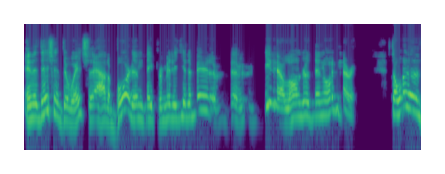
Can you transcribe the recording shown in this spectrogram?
In addition to which, out of boredom, they permitted you to be, uh, there longer than ordinary. So, one of the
